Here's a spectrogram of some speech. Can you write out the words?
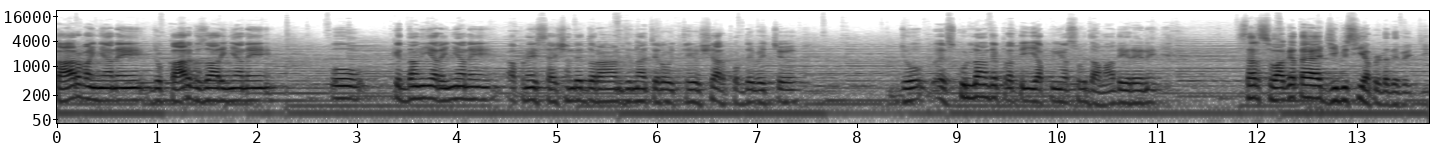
ਕਾਰਵਾਈਆਂ ਨੇ ਜੋ ਕਾਰਗੁਜ਼ਾਰੀਆਂ ਨੇ ਉਹ ਕਿੱਦਾਂ ਦੀਆਂ ਰਹੀਆਂ ਨੇ ਆਪਣੇ ਸੈਸ਼ਨ ਦੇ ਦੌਰਾਨ ਜਿੰਨਾ ਚਿਰ ਉਹ ਇੱਥੇ ਹੁਸ਼ਿਆਰਪੁਰ ਦੇ ਵਿੱਚ ਜੋ ਸਕੂਲਾਂ ਦੇ ਪ੍ਰਤੀ ਆਪਣੀਆਂ ਸੁਵਿਧਾਵਾਂ ਦੇ ਰਹੇ ਨੇ। ਸਰ ਸਵਾਗਤ ਹੈ ਜੀਬੀਸੀ ਅਪਡੇਟ ਦੇ ਵਿੱਚ ਜੀ।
